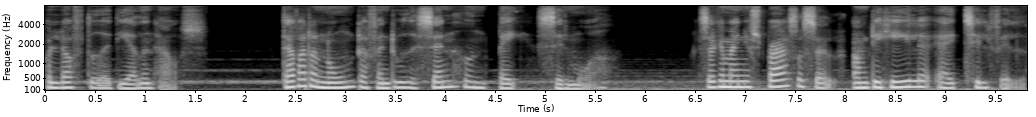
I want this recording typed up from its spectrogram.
på loftet af The Allen House, der var der nogen, der fandt ud af sandheden bag selvmordet. Så kan man jo spørge sig selv, om det hele er et tilfælde.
